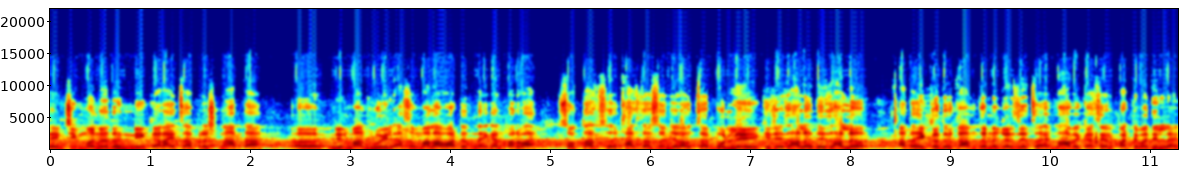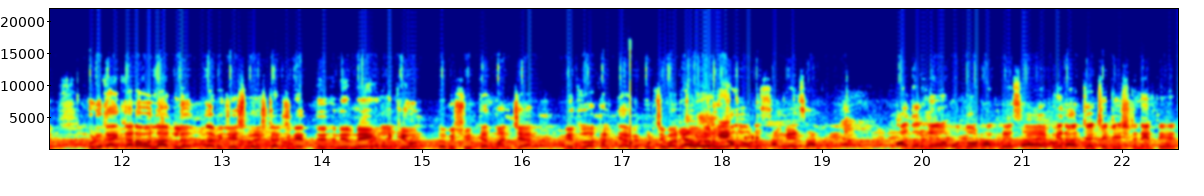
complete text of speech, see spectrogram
त्यांची मनधन्नी करायचा प्रश्न आता निर्माण होईल असं मला वाटत नाही. कारण परवा स्वतःच खासदार संजय राऊत साहेब बोलले की जे झालं ते झालं. आता एकत्र काम करणं गरजेचं आहे. महाविकास आघाडी पाठिंबा दिलेला आहे. पुढे काय करावं लागलं तर आम्ही ज्येष्ठ वरिष्ठांची नेत नि- निर्णय घेऊन विश्वित कदमांच्या नेतृत्वाखाली आम्ही पुढची वाटचाल करू. मला एवढं सांगायचं आहे. आदरणीय उद्धव ठाकरे साहेब हे राज्याचे ज्येष्ठ नेते आहेत.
